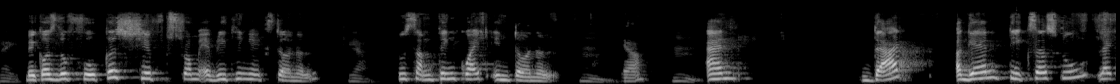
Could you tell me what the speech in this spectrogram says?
right because the focus shifts from everything external to something quite internal. Hmm. Yeah. Hmm. And that again takes us to like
